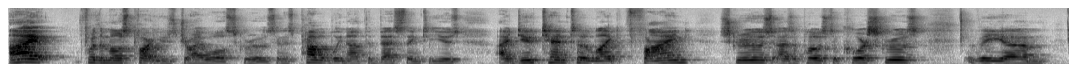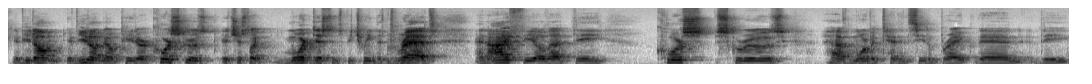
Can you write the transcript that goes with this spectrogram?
I, for the most part, use drywall screws, and it's probably not the best thing to use. I do tend to like fine screws as opposed to coarse screws. The um, if you don't if you don't know Peter, coarse screws it's just like more distance between the threads, and I feel that the coarse screws have more of a tendency to break than the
